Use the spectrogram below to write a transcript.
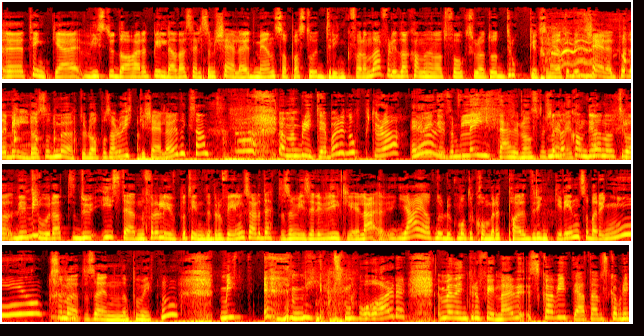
eh, tenker jeg, hvis du da har et bilde av deg selv som sjeløyd med en såpass stor drink foran deg. fordi da kan det hende at folk tror at du har drukket så mye at du har blitt sjeløyd på det bildet, og så møter du opp, og så er du ikke sjeløyd. ikke sant? Ja, men blir ikke det bare en opptur, da? Det er jo ingen som leter etter noen som er Men da kan de jo tro, de tror at du istedenfor å lyve på Tinder-profilen, så er det dette som viser det virkelige jeg. At når du på en måte kommer et par drinker inn, så bare så møtes øynene på midten. Mitt, mitt mål med den profilen her skal vite at de skal bli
